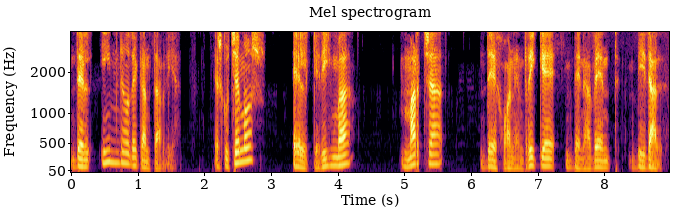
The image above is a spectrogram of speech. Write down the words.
del himno de Cantabria. Escuchemos el querigma marcha de Juan Enrique Benavent Vidal.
